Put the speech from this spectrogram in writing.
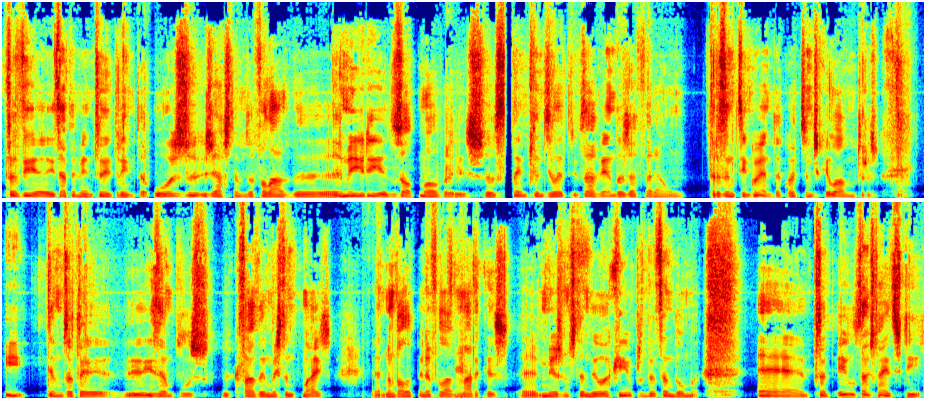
Fazia exatamente 130. Hoje já estamos a falar de a maioria dos automóveis 100% elétricos à venda já farão 350, 400 km. E temos até exemplos que fazem bastante mais. Não vale a pena falar de marcas, eh, mesmo estando eu aqui em apresentação de uma. Portanto, a ilusão está a existir,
